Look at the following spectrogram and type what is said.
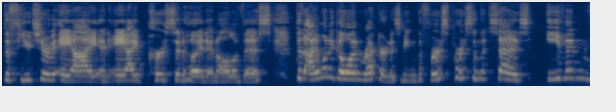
the future of AI and AI personhood and all of this that I want to go on record as being the first person that says even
